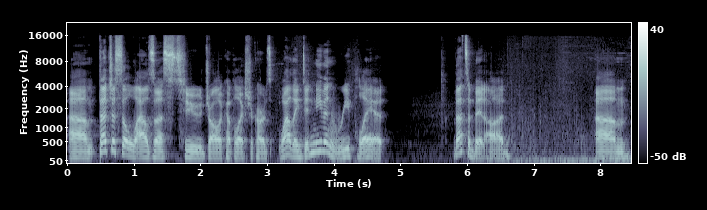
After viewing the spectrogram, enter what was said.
Um, that just allows us to draw a couple extra cards. Wow, they didn't even replay it. That's a bit odd. Um,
